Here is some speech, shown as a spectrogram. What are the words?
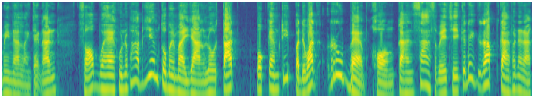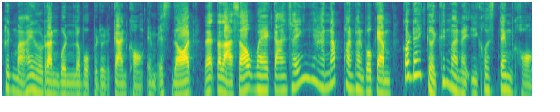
ไม่นานหลังจากนั้น ซอฟต์แวร์คุณภาพเยี่ยมตัวใหม่ๆ อย่าง Lotus โปรแกรมที่ปฏิวัติรูปแบบของการสร้าง spreadsheet ก็ได้รับการพัฒนาขึ้นมาให้ run บนระบบปฏิบัติการของ MS-DOS และตลาดซอฟต์แวร์การใช้งานนับพันๆโปรแกรม ก็ได้เกิดขึ้นมาใน ecosystem ของ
